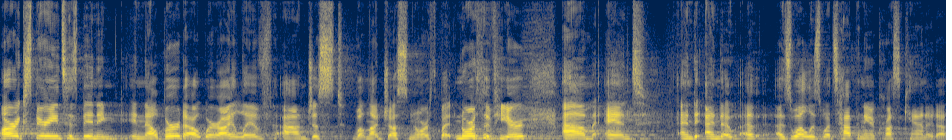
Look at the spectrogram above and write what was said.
our experience has been in, in Alberta, where I live, um, just, well, not just north, but north of here, um, and, and, and uh, uh, as well as what's happening across Canada.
